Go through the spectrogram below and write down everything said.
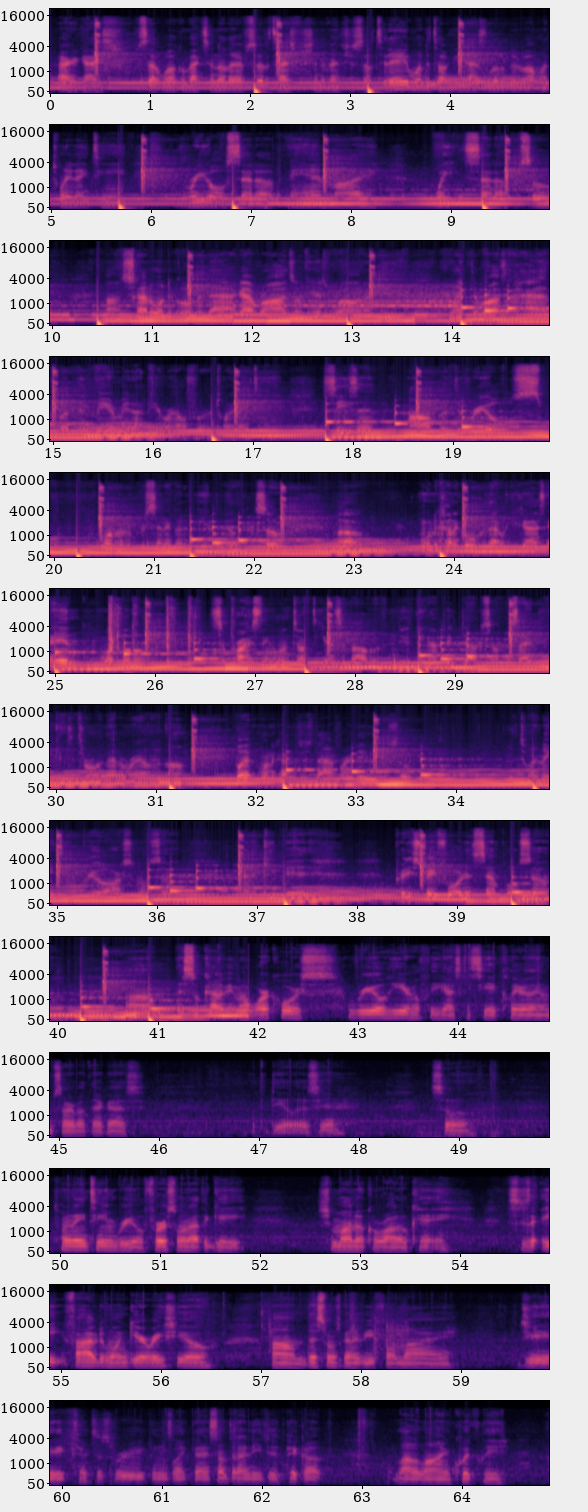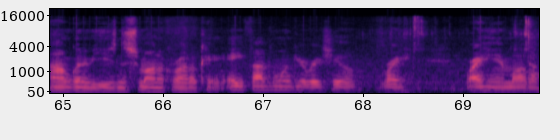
Alright guys, what's up? Welcome back to another episode of Ty's Fishing Adventure. So today I wanted to talk to you guys a little bit about my 2019 reel setup and my weight setup. So I uh, just kind of wanted to go over that. I got rods on here as well and I do like the rods I have, but they may or may not be around for 2019 season. Um, but the reels 100% are going to be in the building. So uh, I want to kind of go over that with you guys. And one little surprise thing I want to talk to you guys about, a new thing I picked up. So I'm excited to get to throwing that around. Um, but want to kind of just dive right in. So 2019 reel arsenal. So kind of keep it pretty straightforward and simple. So um, this will kind of be my workhorse reel here. Hopefully you guys can see it clearly. I'm sorry about that, guys. What the deal is here. So 2019 reel, first one out the gate. Shimano Curado K. This is an 8 5 to 1 gear ratio. Um, this one's going to be for my jig, Texas rig, things like that. Something I need to pick up a lot of line quickly. I'm going to be using the Shimano Curado K. 8 5 to 1 gear ratio, right, right hand model.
